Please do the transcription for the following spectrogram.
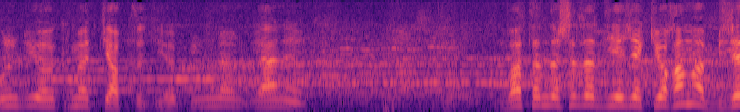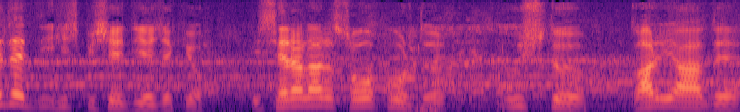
bunu diyor hükümet yaptı diyor. Bilmem yani vatandaşa da diyecek yok ama bize de hiçbir şey diyecek yok. E, Seraları soğuk vurdu, uçtu, kar yağdı.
